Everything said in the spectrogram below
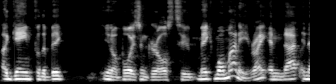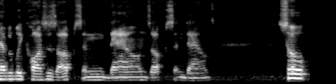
a game for the big you know boys and girls to make more money right and that inevitably causes ups and downs ups and downs so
